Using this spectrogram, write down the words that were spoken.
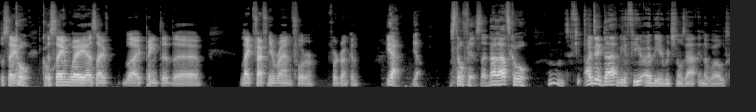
the same Cool. Cool. the same way as I've like painted uh, like Fafnir Rann for for Drunken. Yeah, yeah. Still fits that. No, that's cool. Hmm, it's a few, I dig that. There'll be a few Obi originals out in the world.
